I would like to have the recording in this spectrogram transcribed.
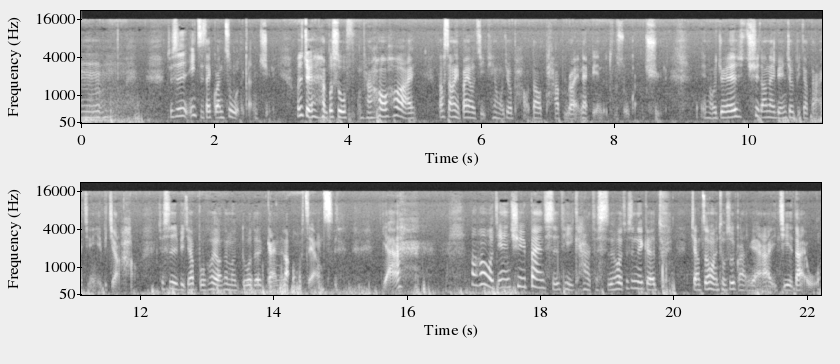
嗯。就是一直在关注我的感觉，我就觉得很不舒服。然后后来到上礼拜有几天，我就跑到 Top Right 那边的图书馆去。我觉得去到那边就比较大间，也比较好，就是比较不会有那么多的干扰这样子呀。然后我今天去办实体卡的时候，就是那个讲中文图书馆员阿姨接待我。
